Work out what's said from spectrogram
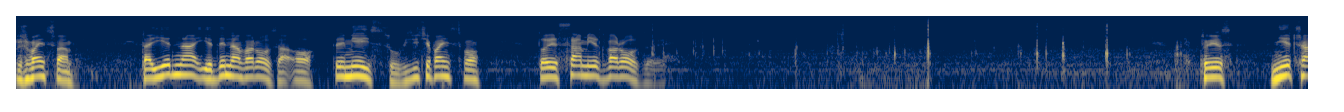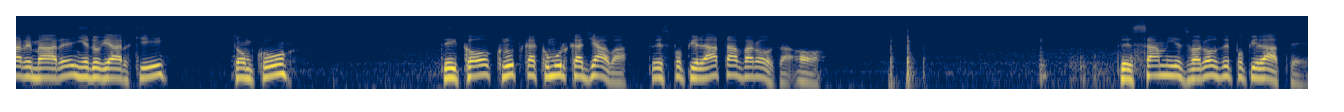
Proszę Państwa, ta jedna, jedyna waroza, o, w tym miejscu, widzicie Państwo, to jest samiec warozy. To jest nie czary mary, nie dowiarki, Tomku, tylko krótka komórka działa. To jest popielata waroza, o. To jest samiec warozy popielaty.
